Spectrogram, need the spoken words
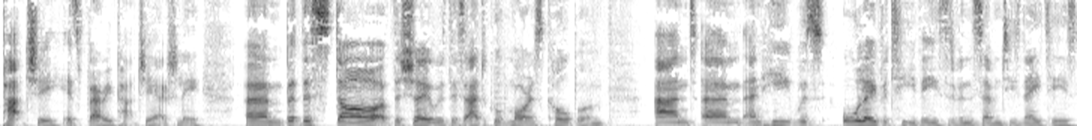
patchy. It's very patchy, actually. Um, but the star of the show was this actor called Maurice Colbourne, and um, and he was all over TV, sort of in the seventies and eighties,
